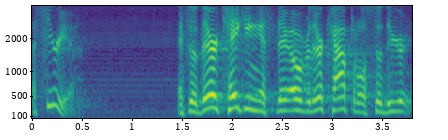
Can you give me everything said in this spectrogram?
Assyria. And so they're taking us there over their capital. So the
